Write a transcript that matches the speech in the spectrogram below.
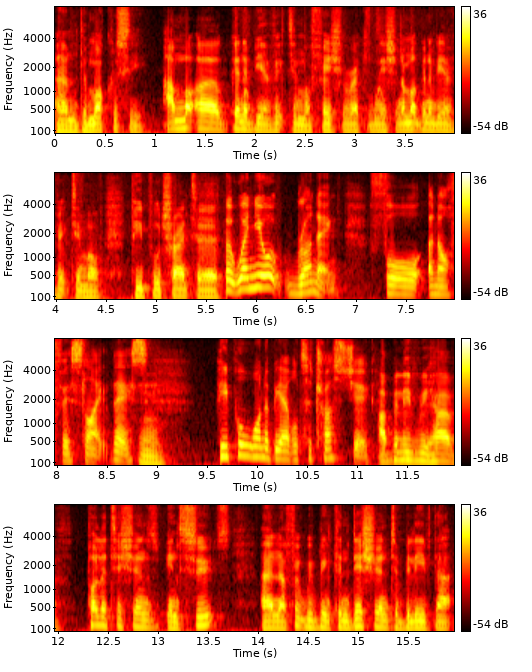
um, democracy. I'm not uh, going to be a victim of facial recognition. I'm not going to be a victim of people trying to. But when you're running for an office like this, mm. People want to be able to trust you. I believe we have politicians in suits, and I think we've been conditioned to believe that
